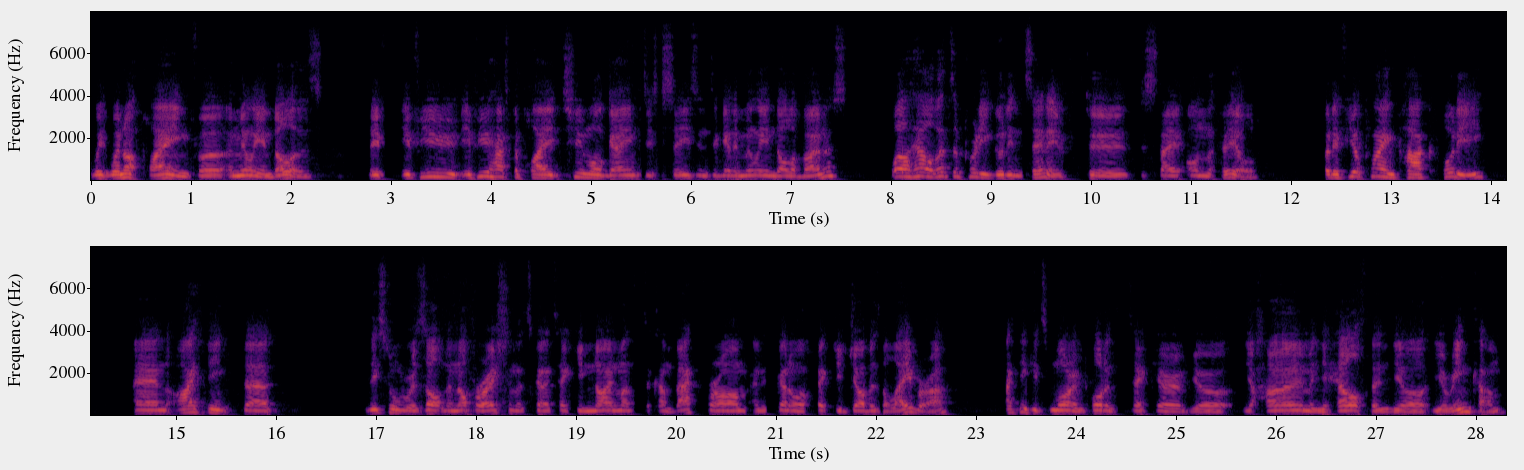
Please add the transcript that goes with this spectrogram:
We're not playing for a million dollars. If if you if you have to play two more games this season to get a million dollar bonus, well, hell, that's a pretty good incentive to to stay on the field. But if you're playing park footy, and I think that this will result in an operation that's going to take you nine months to come back from, and it's going to affect your job as a labourer. I think it's more important to take care of your, your home and your health and your, your income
